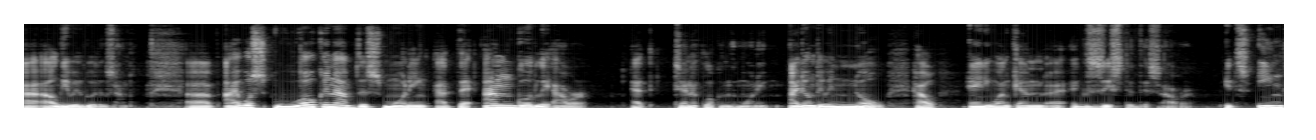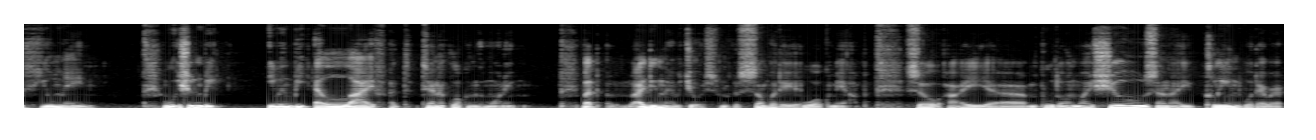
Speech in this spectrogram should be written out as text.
Uh, I'll give you a good example. Uh, I was woken up this morning at the ungodly hour at 10 o'clock in the morning. I don't even know how anyone can uh, exist at this hour. It's inhumane. We shouldn't be even be alive at 10 o'clock in the morning. But I didn't have a choice because somebody woke me up. So I um, put on my shoes and I cleaned whatever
